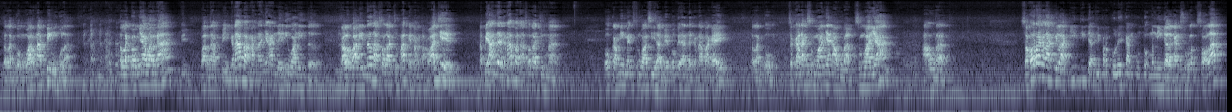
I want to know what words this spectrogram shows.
telekung. Warna pink pula Telekongnya warna warna pink. Kenapa? Maknanya Anda ini wanita. Kalau wanita tak sholat Jumat memang tak wajib. Tapi Anda kenapa tak sholat Jumat? Oh kami menstruasi Habib. Oke Anda kenapa pakai telekung? Sekarang semuanya aurat. Semuanya aurat. Seorang laki-laki tidak diperbolehkan untuk meninggalkan sholat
